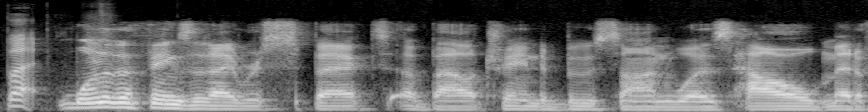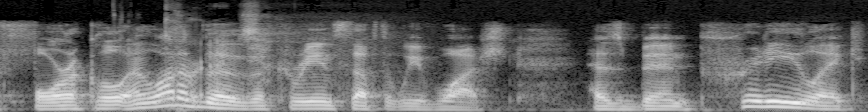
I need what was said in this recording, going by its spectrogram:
But one of the things that I respect about Train to Busan was how metaphorical, and a lot correct. of the, the Korean stuff that we've watched has been pretty like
